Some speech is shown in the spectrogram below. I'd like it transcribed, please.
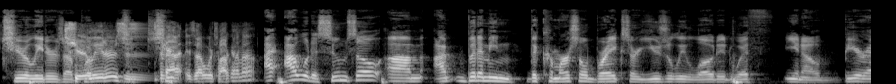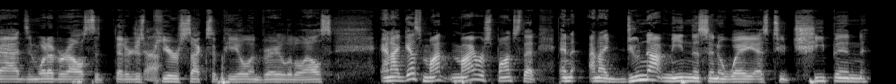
cheerleaders are cheerleaders. Put, is, cheer, that, is that what we're talking about? I, I would assume so. Um, I, but I mean the commercial breaks are usually loaded with you know beer ads and whatever else that, that are just Yeah. pure sex appeal and very little else. And I guess my my response to that, and and I do not mean this in a way as to cheapen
